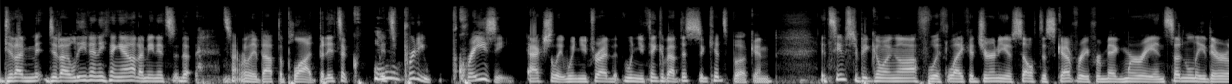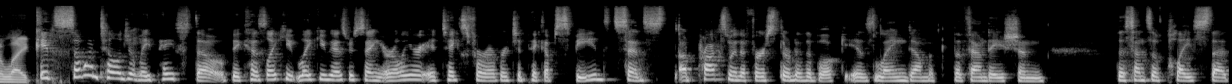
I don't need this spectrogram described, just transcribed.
Did I did I leave anything out? I mean it's it's not really about the plot, but it's a it's mm. pretty crazy actually when you try to when you think about this is a kids book and it seems to be going off with like a journey of self-discovery for Meg Murray and suddenly they're like It's so intelligently paced though because like you like you guys were saying earlier it takes forever to pick up speed since approximately the first third of the book is laying down the, the foundation the sense of place that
